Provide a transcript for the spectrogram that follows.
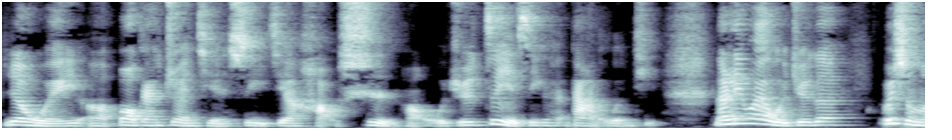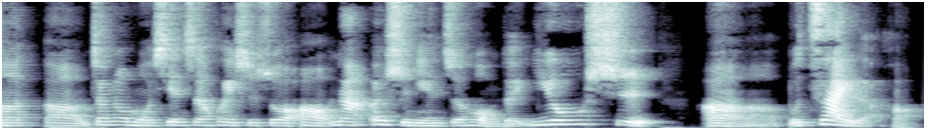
认为呃爆肝赚钱是一件好事，哈，我觉得这也是一个很大的问题。那另外，我觉得为什么呃张忠谋先生会是说，哦，那二十年之后我们的优势。啊、不在了哈，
